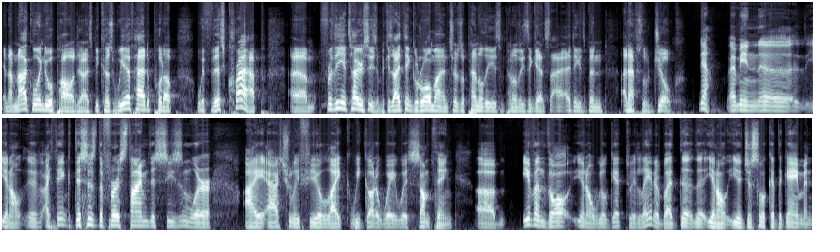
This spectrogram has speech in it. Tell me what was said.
and I'm not going to apologize because we have had to put up with this crap um, for the entire season because I think Roma, in terms of penalties and penalties against, I, I think it's been an absolute joke. Yeah, I mean, uh, you know, I think this is the first time this season where I actually feel like we got away with something. Um, even though you know we'll get to it later, but the, the you know you just look at the game and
